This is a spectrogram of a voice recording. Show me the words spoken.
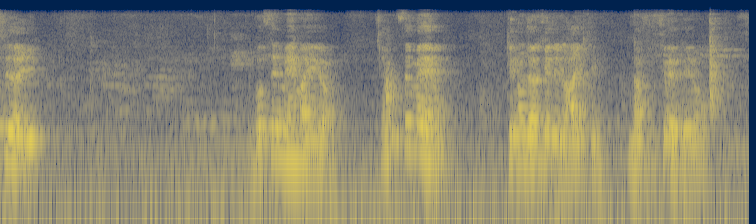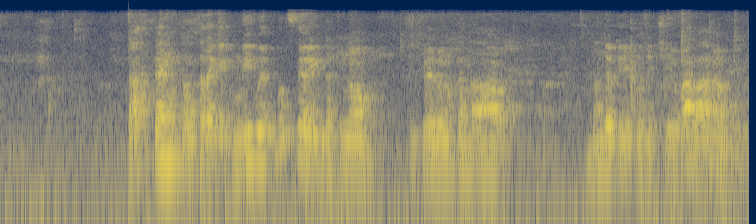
Você aí. Você mesmo aí, ó. É você mesmo. Que não deu aquele like, não se inscreveu. Tá se perguntando, será que é comigo? É você ainda que não se inscreveu no canal. Não deu aquele positivo. Vai lá, meu amigo.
